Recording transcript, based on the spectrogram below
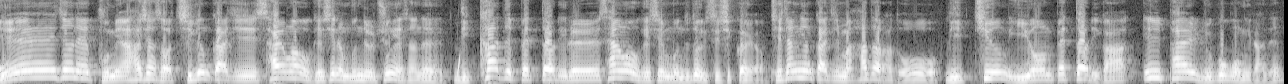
예전에 구매하셔서 지금까지 사용하고 계시는 분들 중에서는 니카드 배터리를 사용하고 계시는 분들도 있으실 거예요. 재작년까지만 하더라도 리튬이온 배터리가 18650이라는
